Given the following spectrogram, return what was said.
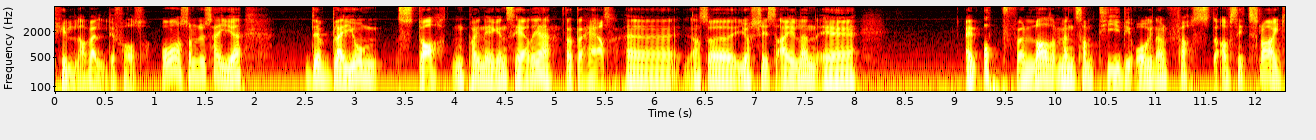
hylla veldig for. Og som du sier, det ble jo starten på en egen serie, dette her. Eh, altså, Yoshi's Island er en oppfølger, men samtidig òg den første av sitt slag.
